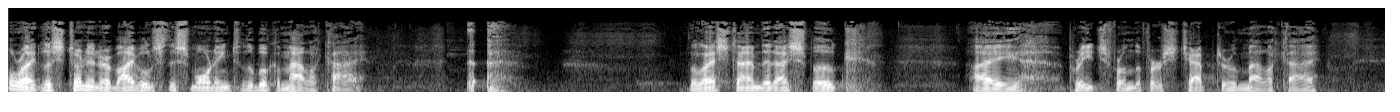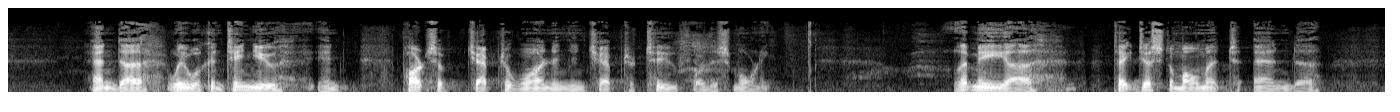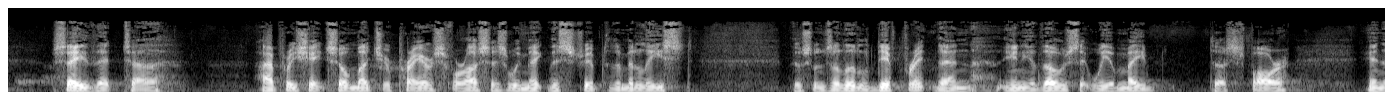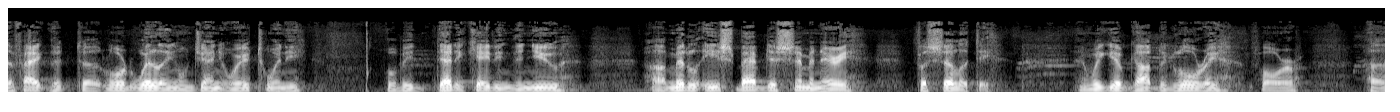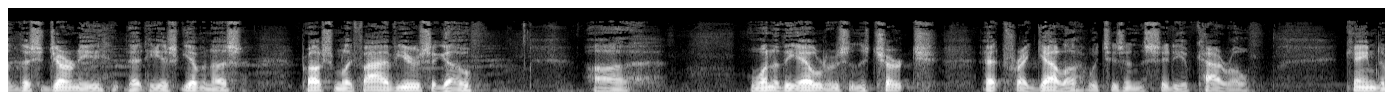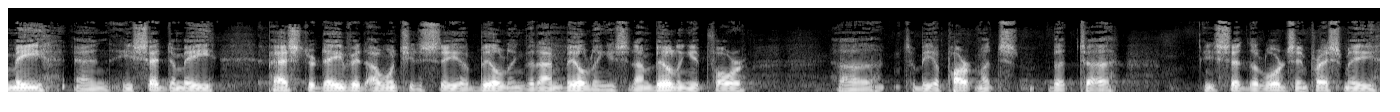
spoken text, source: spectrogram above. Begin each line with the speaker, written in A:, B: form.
A: All right, let's turn in our Bibles this morning to the book of Malachi. the last time that I spoke, I preached from the first chapter of Malachi, and uh, we will continue in parts of chapter 1 and in chapter 2 for this morning. Let me uh, take just a moment and uh, say that uh, I appreciate so much your prayers for us as we make this trip to the Middle East. This one's a little different than any of those that we have made thus far in the fact that, uh, Lord willing, on January 20, we'll be dedicating the new uh, Middle East Baptist Seminary facility. And we give God the glory for uh, this journey that He has given us approximately five years ago uh, one of the elders in the church at Fragala, which is in the city of Cairo, came to me and he said to me, Pastor David, I want you to see a building that I'm building. He said, I'm building it for uh, to be apartments, but uh, he said, The Lord's impressed me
